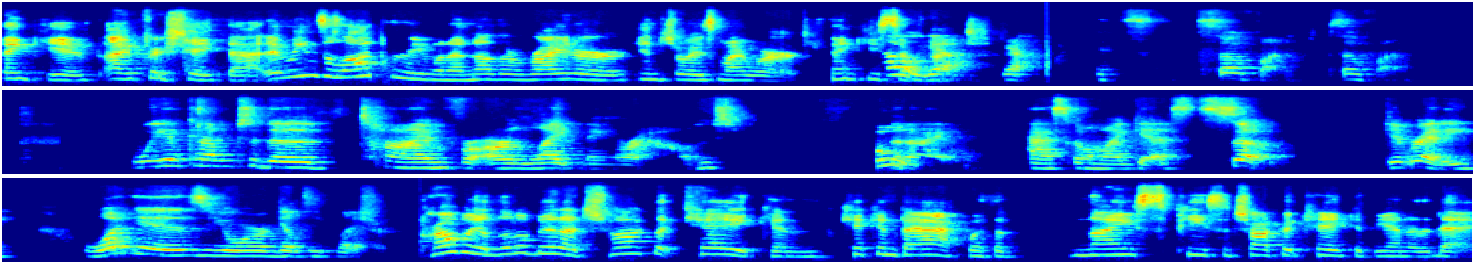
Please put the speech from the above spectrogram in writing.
Thank you. I appreciate that. It means a lot to me when another writer enjoys my work. Thank you so oh, much. yeah. Yeah it's so fun so fun. We have come to the time for our lightning round Ooh. that i ask all my guests. So get ready what is your guilty pleasure? Probably a little bit of chocolate cake and kicking back with a nice piece of chocolate cake at the end of the day.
